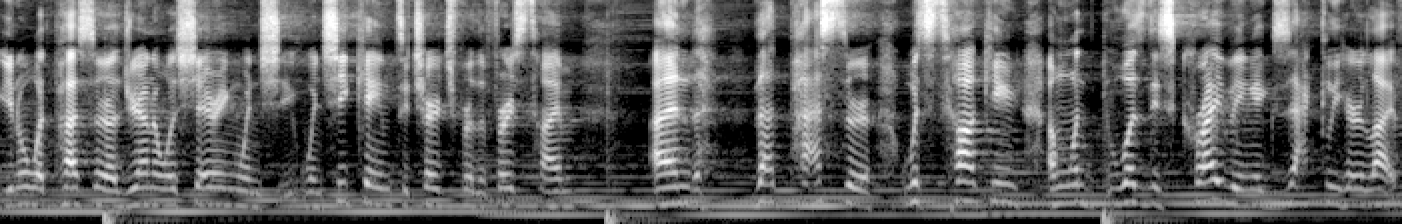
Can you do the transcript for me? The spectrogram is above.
you know, what Pastor Adriana was sharing when she, when she came to church for the first time. And that pastor was talking and was describing exactly her life.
